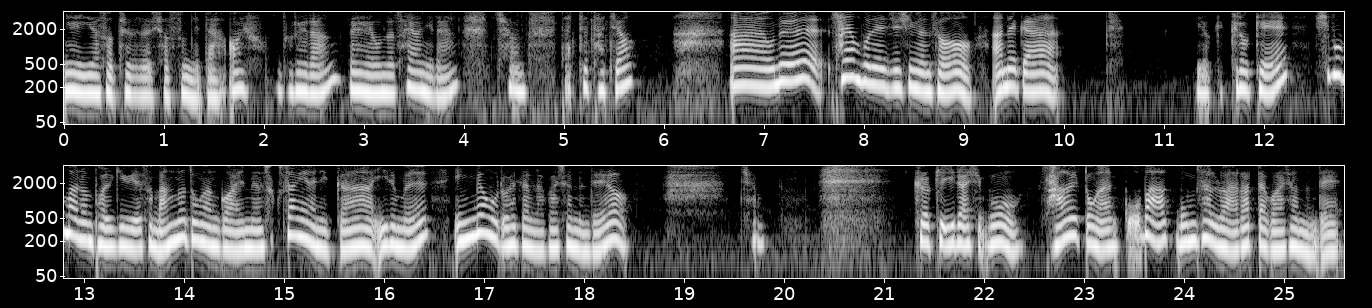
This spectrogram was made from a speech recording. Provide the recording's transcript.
이어서 들으셨습니다. 아휴, 노래랑, 네, 오늘 사연이랑 참 따뜻하죠? 아, 오늘 사연 보내주시면서 아내가 이렇게, 그렇게 15만원 벌기 위해서 막노동한 거 알면 속상해 하니까 이름을 익명으로 해달라고 하셨는데요. 참. 그렇게 일하시고 사흘 동안 꼬박 몸살로 앓았다고 하셨는데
